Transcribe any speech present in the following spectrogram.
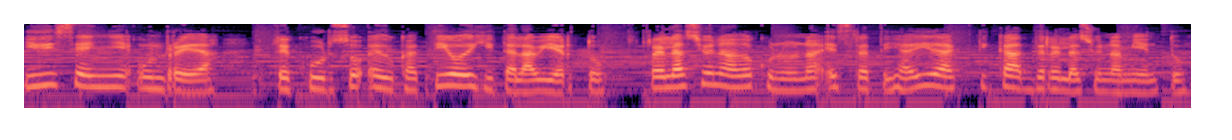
y diseñe un REDA, recurso educativo digital abierto, relacionado con una estrategia didáctica de relacionamiento.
